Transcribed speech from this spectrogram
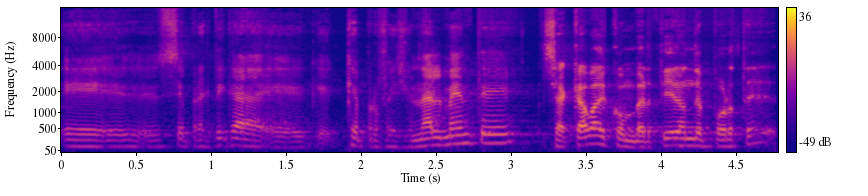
Eh, ¿Se practica eh, que profesionalmente? Se acaba de convertir en un deporte.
